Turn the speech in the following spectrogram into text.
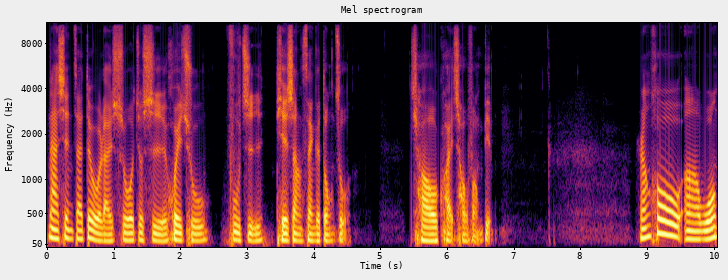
那现在对我来说，就是绘出、复制、贴上三个动作，超快、超方便。然后，呃，我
